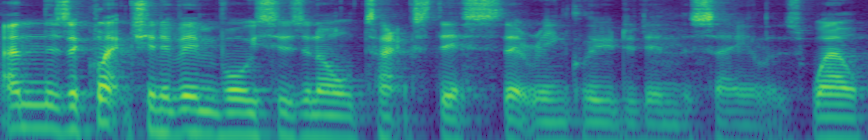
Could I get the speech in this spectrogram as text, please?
and there's a collection of invoices and old tax discs that are included in the sale as well.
